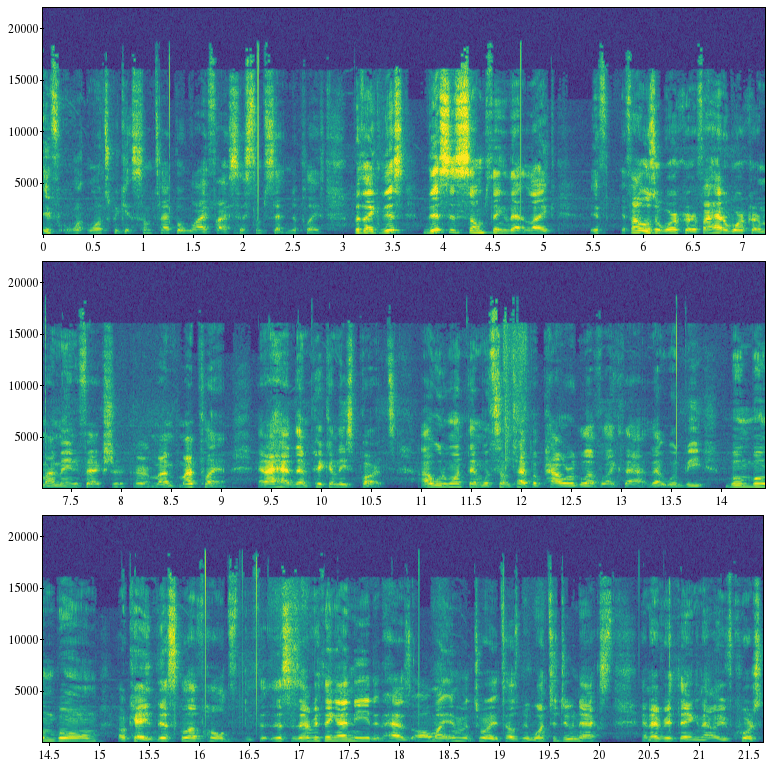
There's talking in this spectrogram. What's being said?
if once we get some type of Wi-Fi system set into place. But like this, this is something that like if if I was a worker, if I had a worker in my manufacturer or my my plant, and I had them picking these parts, I would want them with some type of power glove like that. That would be boom, boom, boom. Okay, this glove holds. Th- this is everything I need. It has all my inventory. It tells me what to do next and everything. Now, of course,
